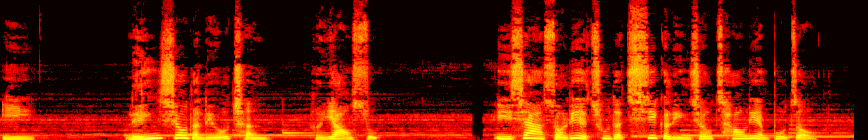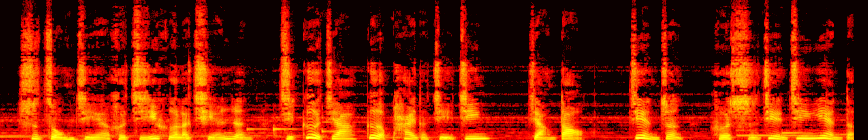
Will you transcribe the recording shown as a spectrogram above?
一、灵修的流程和要素。以下所列出的七个灵修操练步骤，是总结和集合了前人及各家各派的解经。讲道、见证和实践经验等，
